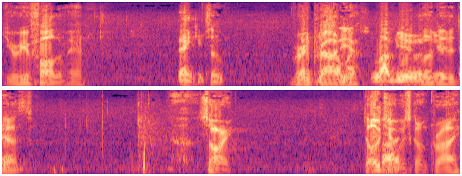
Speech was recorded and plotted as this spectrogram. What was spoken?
you're your father, man. Thank you, So, Keith. Very Thank proud you so of much. you. Love you. and Love you to family. death. Sorry. Dojo Sorry. was going to cry.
